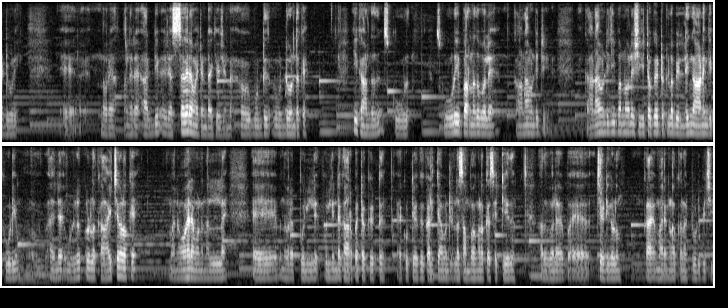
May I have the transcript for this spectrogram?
അടിപൊളി എന്താ പറയുക നല്ല അടി രസകരമായിട്ട് ഉണ്ടാക്കി വെച്ചിട്ടുണ്ട്. വുഡ് വുഡ് കൊണ്ടൊക്കെ ഈ കാണുന്നത് സ്കൂൾ. സ്കൂൾ ഈ പറഞ്ഞതുപോലെ കാണാൻ വേണ്ടിയിട്ട് കാണാൻ വേണ്ടിയിട്ട് ഈ പറഞ്ഞ പോലെ ഷീറ്റൊക്കെ ഇട്ടിട്ടുള്ള ബിൽഡിംഗ് ആണെങ്കിൽ കൂടിയും അതിന്റെ ഉള്ളിലേക്കുള്ള കാഴ്ചകളൊക്കെ മനോഹരമാണ്. നല്ല എന്താ പറയുക പുല്ല് പുല്ലിന്റെ കാർപ്പറ്റൊക്കെ ഇട്ട് കുട്ടികൾക്ക് കളിക്കാൻ വേണ്ടിയിട്ടുള്ള സംഭവങ്ങളൊക്കെ സെറ്റ് ചെയ്ത് അതുപോലെ ചെടികളും മരങ്ങളൊക്കെ നട്ടുപിടിപ്പിച്ച്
